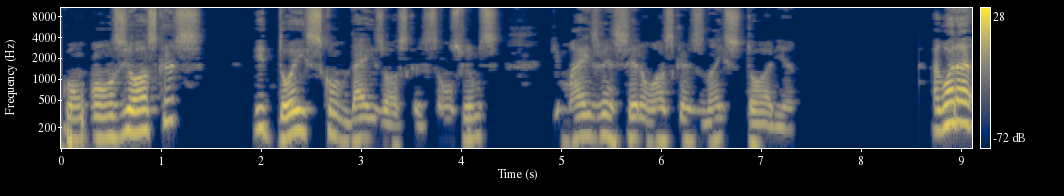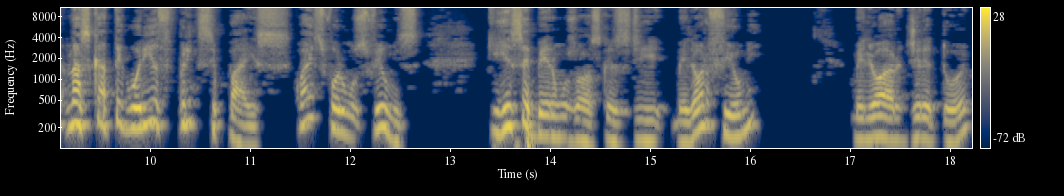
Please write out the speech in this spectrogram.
com 11 Oscars e dois com 10 Oscars. São os filmes que mais venceram Oscars na história. Agora, nas categorias principais, quais foram os filmes que receberam os Oscars de melhor filme, melhor diretor,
